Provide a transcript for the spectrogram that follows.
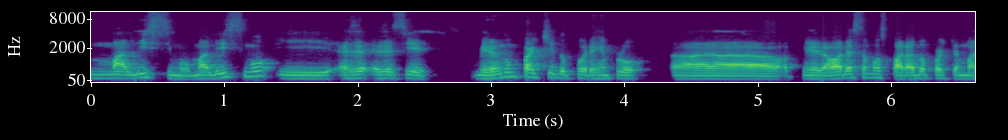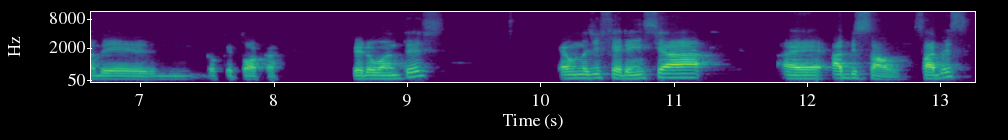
malísimo, malísimo, y es, es decir, mirando un partido, por ejemplo, ah, mira, ahora estamos parados por tema de lo que toca, pero antes é uma diferença é, abissal, sabes?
